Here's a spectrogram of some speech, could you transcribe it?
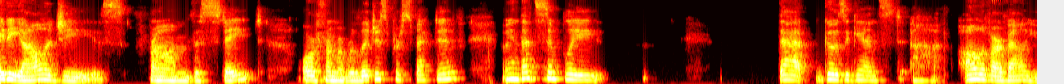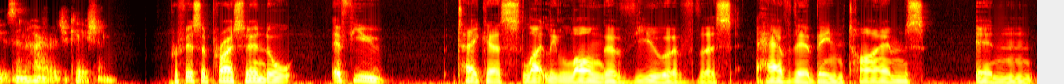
ideologies from the state or from a religious perspective i mean that's simply that goes against uh, all of our values in higher education professor price Herndl if you take a slightly longer view of this, have there been times in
